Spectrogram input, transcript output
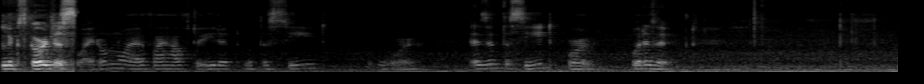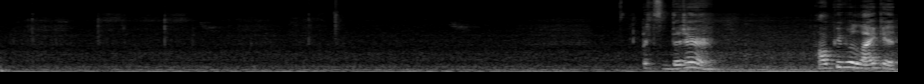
Looks gorgeous. I don't know if I have to eat it with the seed or is it the seed or what is it? It's bitter. How people like it?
